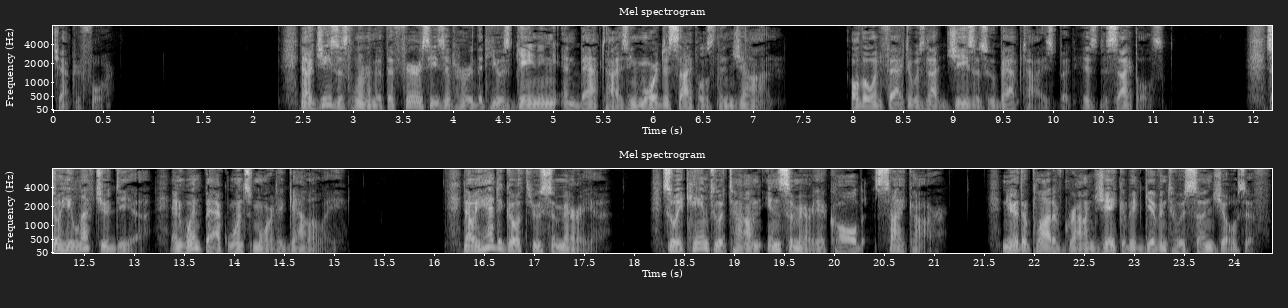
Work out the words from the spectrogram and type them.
chapter 4 now jesus learned that the pharisees had heard that he was gaining and baptizing more disciples than john although in fact it was not jesus who baptized but his disciples. So he left judea and went back once more to galilee. Now he had to go through samaria. So he came to a town in samaria called sychar near the plot of ground jacob had given to his son joseph.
